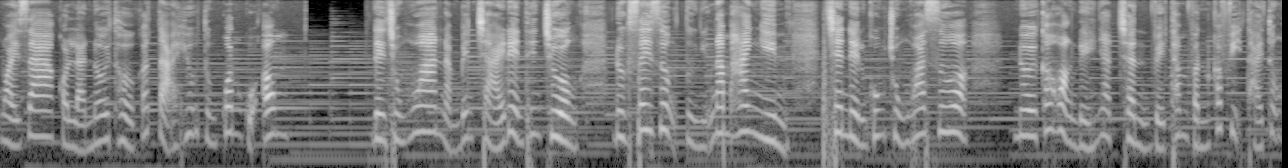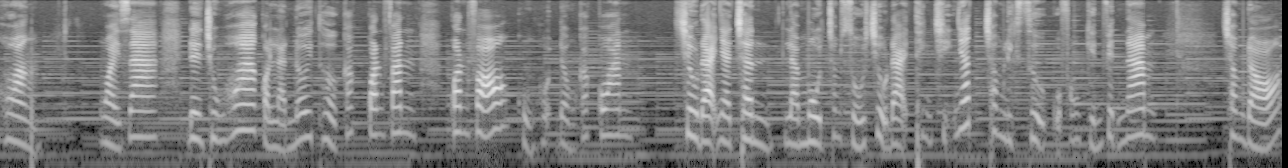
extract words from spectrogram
Ngoài ra còn là nơi thờ các tả hữu tướng quân của ông. Đền Trùng Hoa nằm bên trái đền Thiên Trường, được xây dựng từ những năm 2000 trên nền cung Trùng Hoa xưa, nơi các hoàng đế nhà Trần về thăm vấn các vị thái thượng hoàng. Ngoài ra, đền Trùng Hoa còn là nơi thờ các quan văn, quan võ cùng hội đồng các quan. Triều đại nhà Trần là một trong số triều đại thịnh trị nhất trong lịch sử của phong kiến Việt Nam. Trong đó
